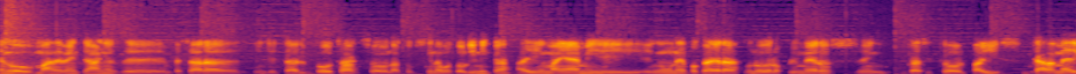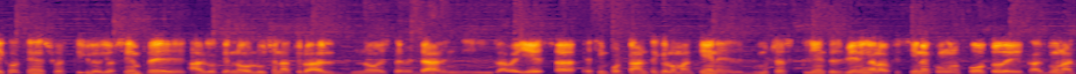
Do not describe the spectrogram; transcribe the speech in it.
Tengo más de 20 años de empezar a inyectar Botox o la toxina botulínica ahí en Miami y en una época era uno de los primeros en casi todo el país. Cada médico tiene su estilo. Yo siempre algo que no luce natural no es de verdad y la belleza es importante que lo mantiene. Muchos clientes vienen a la oficina con una foto de algún art-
